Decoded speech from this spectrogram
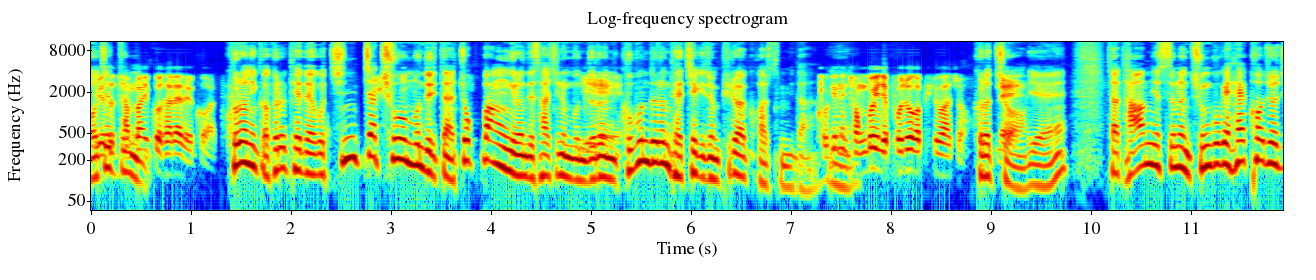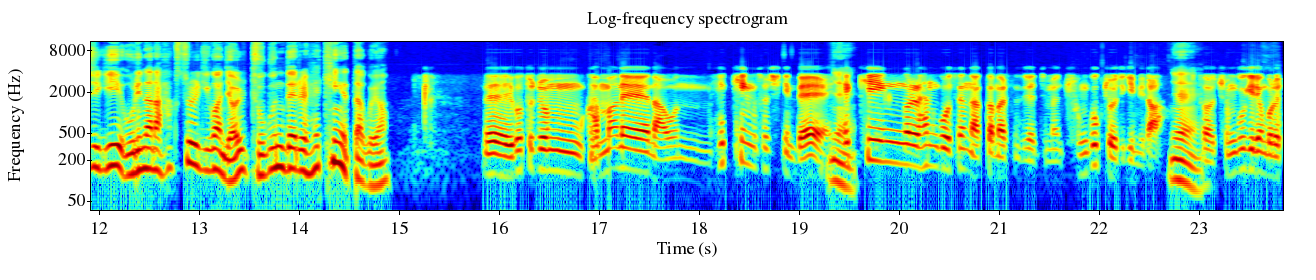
어쨌든 잠바 입고 살아야 될 것 같아요. 그러니까 그렇게 되고 진짜 추운 분들 있잖아요. 쪽방 이런 데 사시는 분들은 예. 그분들은 대책이 좀 필요할 것 같습니다. 거기는 예. 정부의 이제 보조가 필요하죠. 그렇죠. 네. 예. 자, 다음 뉴스는 중국의 해커 조직이 우리나라 학술기관 12군데를 해킹했다고요. 네, 이것도 좀 간만에 나온 해킹 소식인데 예. 해킹을 한 곳은 아까 말씀드렸지만 중국 조직입니다. 예. 그래서 중국 이름으로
